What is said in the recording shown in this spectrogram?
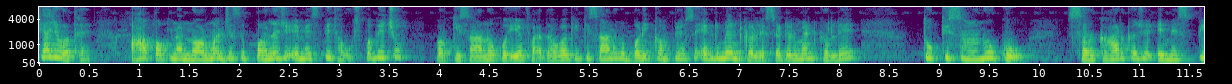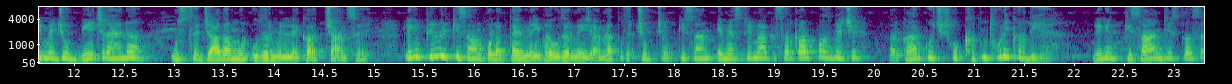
क्या ज़रूरत है? आप अपना नॉर्मल जैसे पहले जो एमएसपी था, उस पर बेचो। और किसानों को ये फ़ायदा होगा कि किसानों को बड़ी कंपनियों से एग्रीमेंट कर ले सेटलमेंट कर ले। तो किसानों को सरकार का जो एमएसपी में जो बेच रहा है ना, उससे ज़्यादा मूल उधर मिलने का चांस है। लेकिन फिर भी किसान को लगता है, नहीं भाई, उधर नहीं जाना है। तो चुपचाप किसान एमएसपी में आकर सरकार के पास बेचे। सरकार को चीज़ को खत्म थोड़ी कर दी है। लेकिन किसान जिस तरह से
